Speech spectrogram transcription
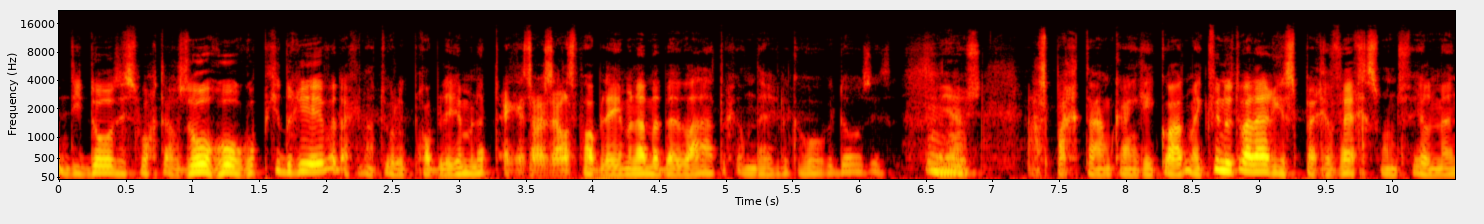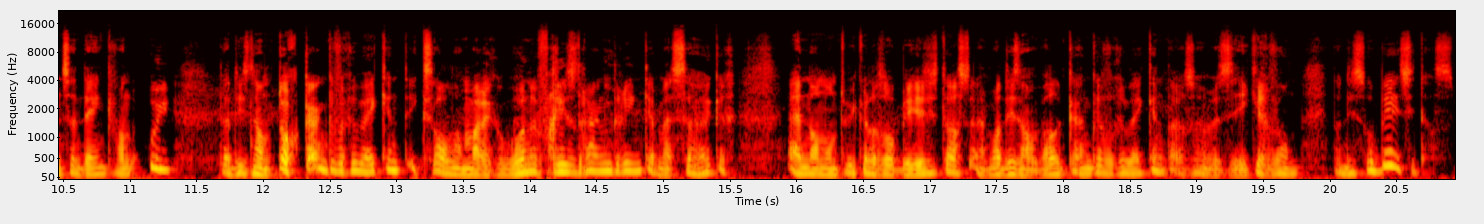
Die dosis wordt daar zo hoog opgedreven dat je natuurlijk problemen hebt. En je zou zelfs problemen hebben bij water en dergelijke hoge dosissen. Ja. Dus aspartaam kan geen kwaad. Maar ik vind het wel ergens pervers, want veel mensen denken van oei, dat is dan toch kankerverwekkend. Ik zal dan maar gewoon een frisdrank drinken met suiker. En dan ontwikkelen ze obesitas. En wat is dan wel kankerverwekkend? Daar zijn we zeker van. Dat is obesitas.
